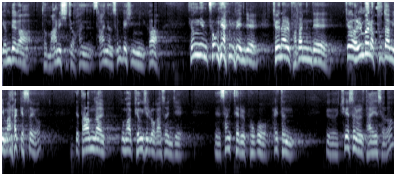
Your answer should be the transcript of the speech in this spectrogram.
연배가 더 많으시죠. 한 4년 선배시니까 형님 총장님의 이제 전화를 받았는데 제가 얼마나 부담이 많았겠어요. 다음 날 음압 병실로 가서 이제 상태를 보고 하여튼 그 최선을 다해서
